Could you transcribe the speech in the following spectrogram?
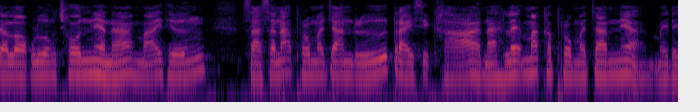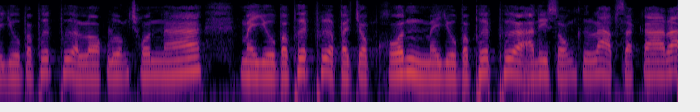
จะหลอกลวงชนเนี่ยนะหมายถึงศาสนาพรหมจรรย์หรือไตรสิกขานะและมรรคพรหมจรรย์เนี่ยไม่ได้อยู่ประพฤติเพื่อหลอกลวงชนนะ ไม่อยู่ประพฤติเพื่อประจบคน ไม่อยู่ประพฤติเพื่ออนิสงค์คือลาบสการะ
